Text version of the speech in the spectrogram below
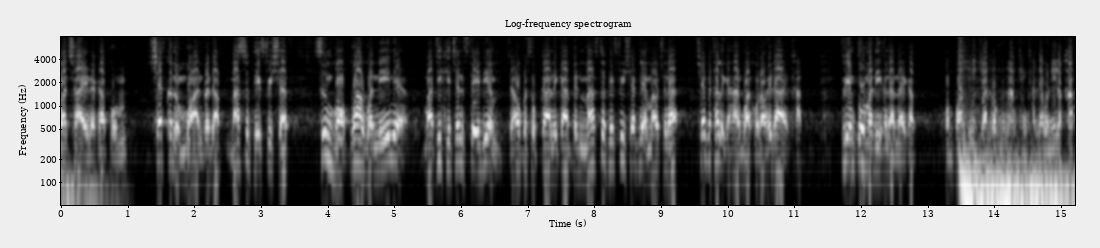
วัชชัยนะครับผมเชฟขนมหวานระดับ Master Pastry Chef ซึ่งบอกว่าวันนี้เนี่ยมาที่ Kitchen Stadium จะเอาประสบการณ์ในการเป็น Master Pastry Chef เนี่ยมาเอาชนะเชฟกระทะเหล็กอาหารหวานของเราให้ได้ครับ เตรียมตัวมาดีขนาดไหนครับ ผมพร้อมที่จะลงสนามแข่งขันในวันนี้แล้วครับ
